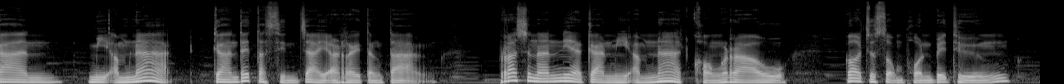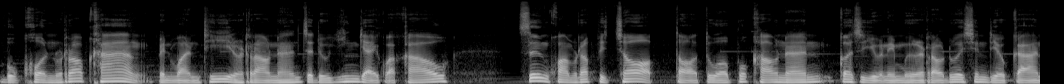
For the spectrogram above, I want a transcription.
การมีอำนาจ การได้ตัดสินใจอะไรต่างๆ เพราะฉะนั้นเนี่ยการมีอำนาจของเรา ก็จะส่งผลไปถึงบุคคลรอบข้างเป็นวันที่เรานั้นจะดูยิ่งใหญ่กว่าเขา ซึ่งความรับผิดชอบ ต่อตัวพวกเขานั้นก็จะอยู่ในมือเราด้วยเช่นเดียวกัน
